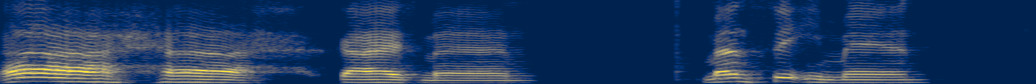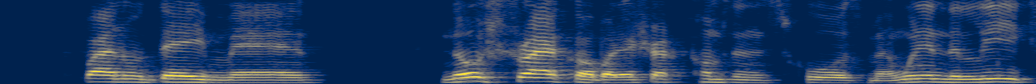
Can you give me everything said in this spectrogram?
Ah, ah, guys, man. Man City, man. Final day, man. No striker, but the striker comes in and scores, man. Winning the league.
